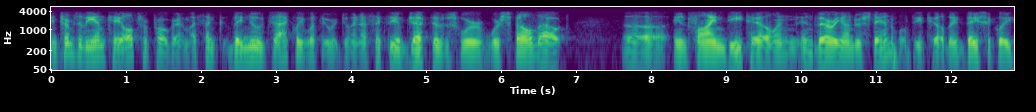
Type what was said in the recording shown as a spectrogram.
in terms of the MK Ultra program, I think they knew exactly what they were doing. I think the objectives were were spelled out uh, in fine detail and in very understandable detail. They basically,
